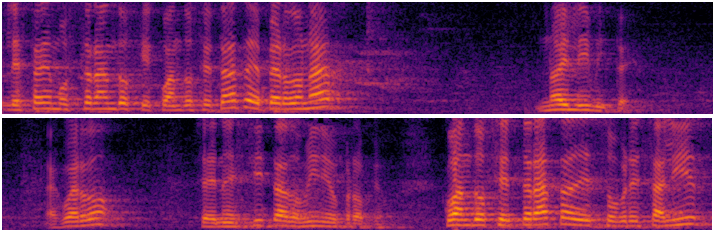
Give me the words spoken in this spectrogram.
le está demostrando que cuando se trata de perdonar, no hay límite. ¿De acuerdo? Se necesita dominio propio. Cuando se trata de sobresalir,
